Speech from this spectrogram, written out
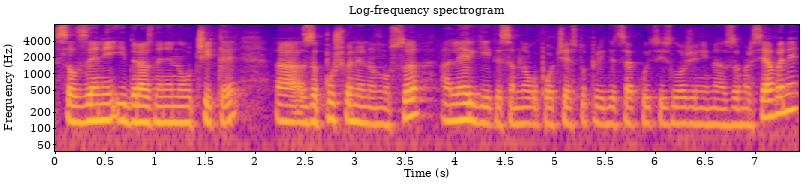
сълзени и дразнене на очите, запушване на носа. Алергиите са много по-често при деца, които са изложени на замърсяване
